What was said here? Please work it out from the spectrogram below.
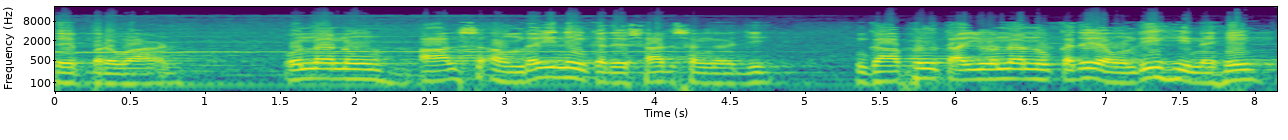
ਤੇ ਪ੍ਰਵਾਨ ਉਹਨਾਂ ਨੂੰ ਆਲਸ ਆਉਂਦਾ ਹੀ ਨਹੀਂ ਕਦੇ ਸਾਧ ਸੰਗਤ ਜੀ। ਗਾਫਲਤਾਈ ਉਹਨਾਂ ਨੂੰ ਕਦੇ ਆਉਂਦੀ ਹੀ ਨਹੀਂ।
